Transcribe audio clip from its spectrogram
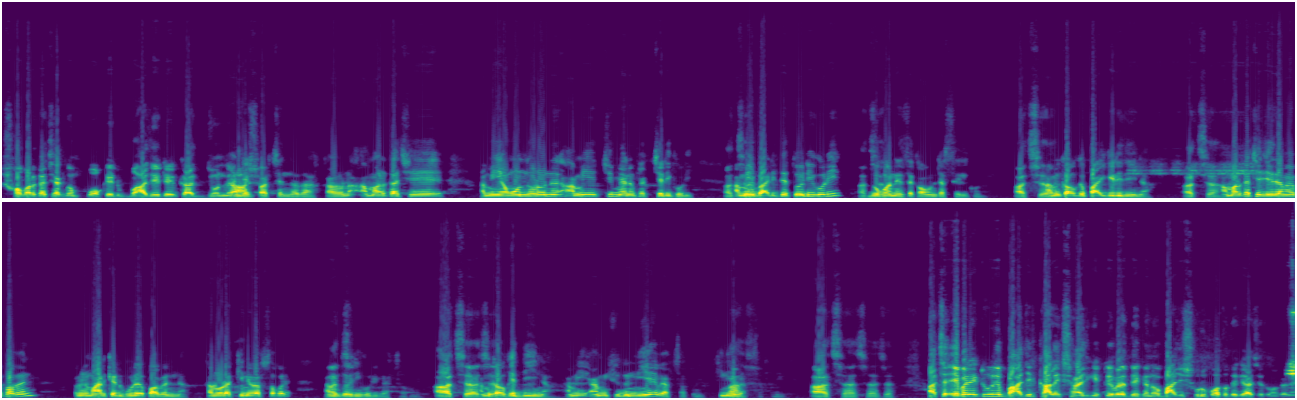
সবার কাছে একদম পকেট বাজেটের কাজ জন্য হান্ড্রেড পার্সেন্ট দাদা। কারণ আমার কাছে আমি এমন ধরনের আমি হচ্ছে ম্যানুফ্যাকচারিং করি। আমি বাড়িতে তৈরি করি আচ্ছা। দোকানে এসে কাউন্টার সেল করি। আচ্ছা। আমি কাউকে পাইকারি দিই না। আচ্ছা। আমার কাছে যে দামে পাবেন আপনি মার্কেট ঘুরে পাবেন না। কারণ ওরা কিনে ব্যবসা করে আমি আচ্ছা। তৈরি করি ব্যবসা করি। আচ্ছা আমি আচ্ছা। কাউকে দিই না। আমি আমি শুধু নিয়ে ব্যবসা করি কিনে আচ্ছা। ব্যবসা করি। আচ্ছা আচ্ছা আচ্ছা। আচ্ছা এবারে একটুখানি বাজির কালেকশন আজকে একটু এবারে দেখে নেব বাজি শুরু কত থেকে আছে তোমার কাছে?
